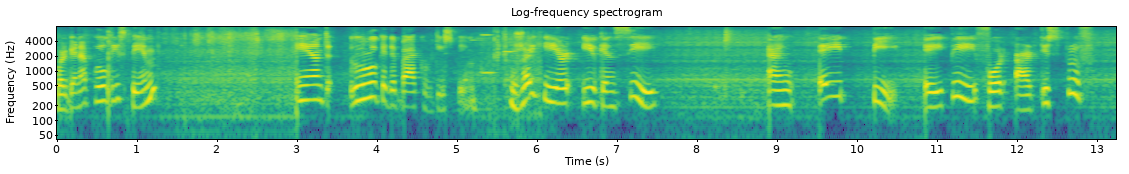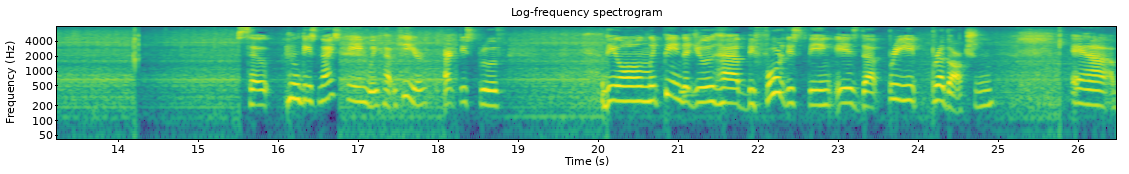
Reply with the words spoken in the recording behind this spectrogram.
We're gonna pull this pin. And look at the back of this pin. Right here you can see an AP AP for artist proof so this nice pin we have here artist proof. The only pin that you have before this pin is the pre-production. Uh,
